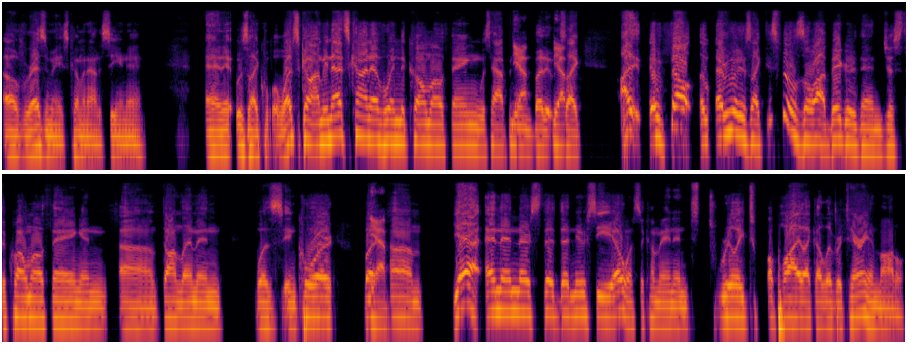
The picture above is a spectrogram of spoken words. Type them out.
of resumes coming out of CNN. And it was like, what's going? I mean, that's kind of when the Cuomo thing was happening, Yeah, but it was like, I it felt everybody was like, this feels a lot bigger than just the Cuomo thing, and uh, Don Lemon was in court, but Yeah. um, yeah, and then there's the the new CEO wants to come in and really t- apply like a libertarian model.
